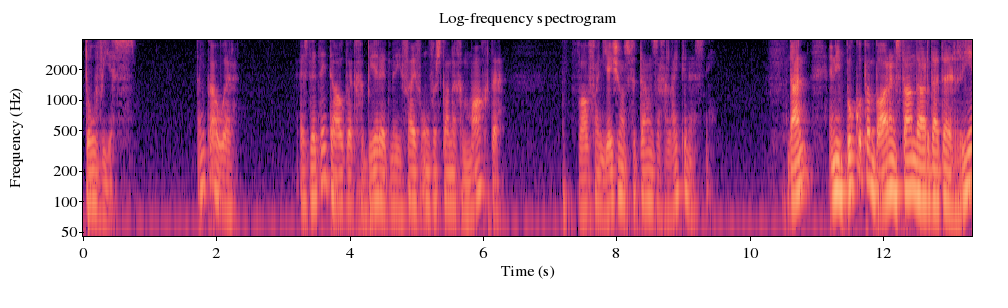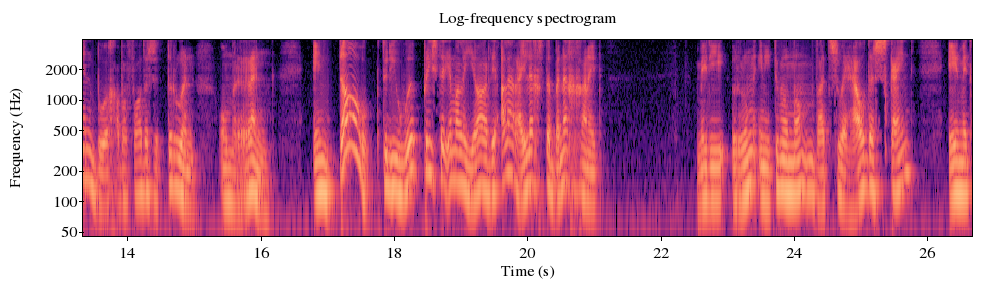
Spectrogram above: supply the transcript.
dof wees. Dink daaroor. Is dit net dalk wat gebeur het met die vyf onverstandige maagde? waarvan Yeshua ons vertel in sy gelykenis nie. Dan in die boek Openbaring staan daar dat 'n reënboog 'n Vader se troon omring. En dalk toe die hoëpriester eenmal 'n jaar die allerheiligste binne gegaan het met die roem en die tumimum wat so helder skyn en met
